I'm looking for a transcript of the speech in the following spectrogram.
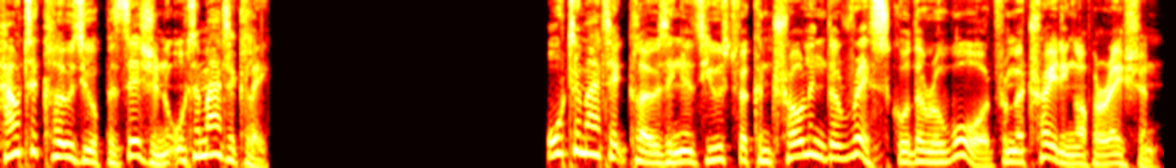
How to close your position automatically. Automatic closing is used for controlling the risk or the reward from a trading operation.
